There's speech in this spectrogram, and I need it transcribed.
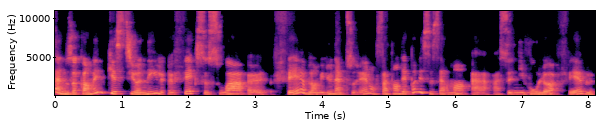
ça nous a quand même questionné le fait que ce soit faible en milieu naturel. On ne s'attendait pas nécessairement à, ce niveau-là faible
